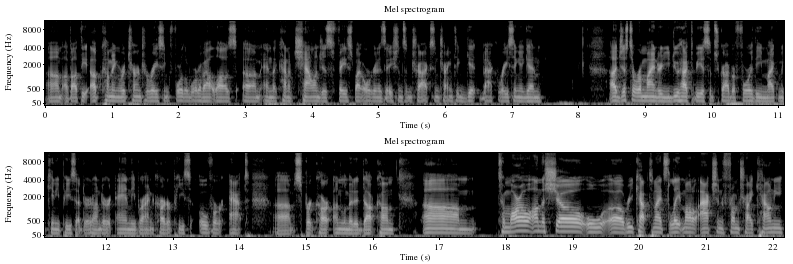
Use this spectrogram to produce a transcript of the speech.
um, about the upcoming return to racing for the World of Outlaws um, and the kind of challenges faced by organizations and tracks in trying to get back racing again. Uh, just a reminder, you do have to be a subscriber for the Mike McKinney piece at Dirt on Dirt and the Brian Carter piece over at um, SprintCarUnlimited.com. Um, Tomorrow on the show, we'll uh, recap tonight's late model action from Tri County.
